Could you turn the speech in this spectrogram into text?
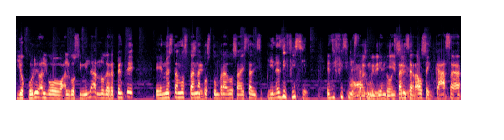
y ocurrió algo, algo similar, ¿no? De repente eh, no estamos tan acostumbrados a esta disciplina, es difícil es difícil estar conviviendo, estar encerrados en casa,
